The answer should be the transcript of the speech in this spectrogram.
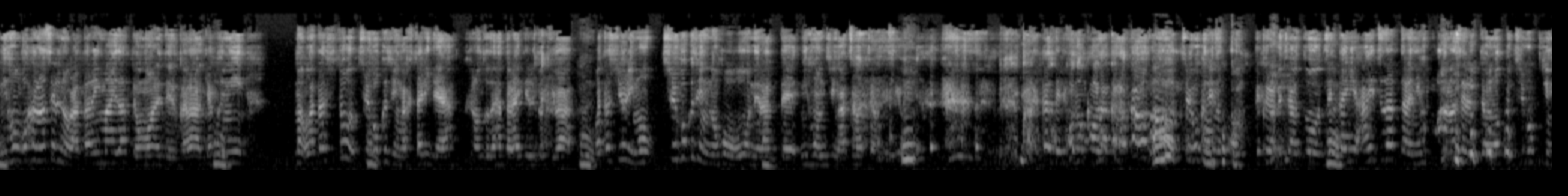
い日本語話せるのが当たり前だって思われてるから逆に、はいまあ、私と中国人が2人でフロントで働いてる時は、はい。私よりも中国人の方を狙って日本人が集まっちゃうんですよ、え？だってこの顔だからこの顔と中国人の方って比べちゃうと絶対にあいつだったら日本語話せるって思って中国人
